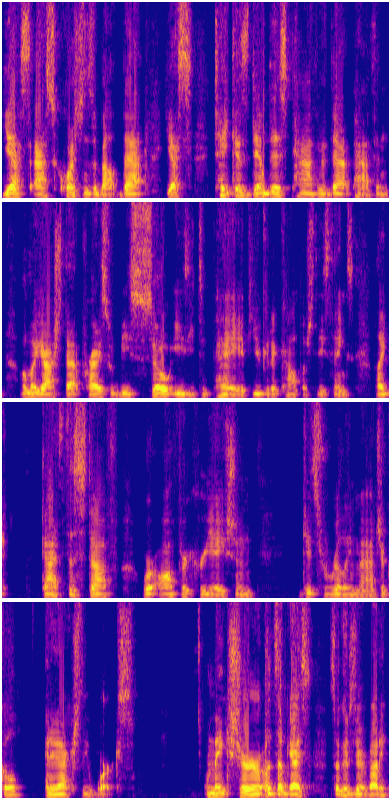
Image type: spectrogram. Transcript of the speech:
Yes, ask questions about that. Yes, take us down this path or that path. And oh my gosh, that price would be so easy to pay if you could accomplish these things. Like that's the stuff where offer creation gets really magical and it actually works. Make sure, what's up, guys? So good to see everybody.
